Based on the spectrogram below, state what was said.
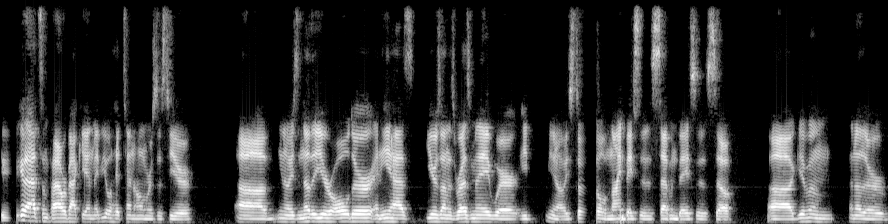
you could add some power back in. Maybe you'll hit 10 homers this year. Um, you know, he's another year older, and he has years on his resume where he, you know, he's still nine bases, seven bases. So uh, give him another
